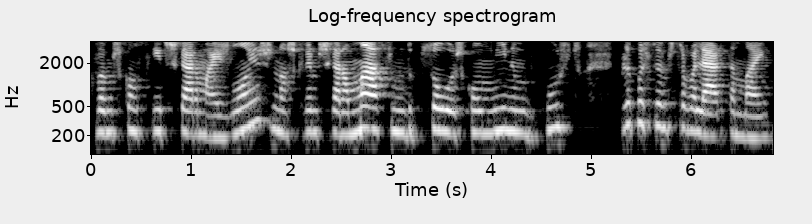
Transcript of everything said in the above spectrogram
que vamos conseguir chegar mais longe, nós queremos chegar ao máximo de pessoas com o mínimo de custo, para depois podermos trabalhar também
